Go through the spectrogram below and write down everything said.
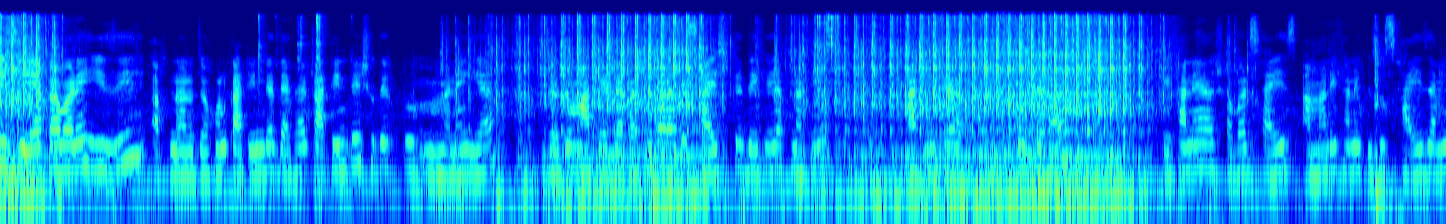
ইজি একেবারে ইজি আপনার যখন কাটিংটা দেখায় কাটিংটাই শুধু একটু মানে ইয়া যেহেতু মাপের ব্যাপার, সেবার আছে সাইজটা দেখেই আপনাকে কাটিংটা করতে হয় এখানে সবার সাইজ আমার এখানে কিছু সাইজ আমি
